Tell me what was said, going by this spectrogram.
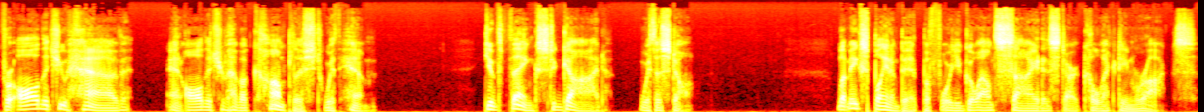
For all that you have and all that you have accomplished with him. Give thanks to God with a stone. Let me explain a bit before you go outside and start collecting rocks.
